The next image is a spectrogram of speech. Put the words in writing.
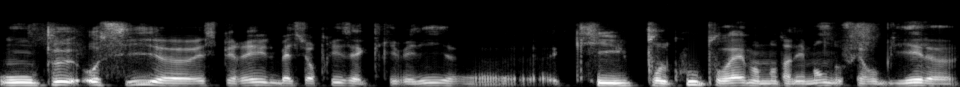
on peut aussi euh, espérer une belle surprise avec Crivelli, euh, qui, pour le coup, pourrait momentanément nous faire oublier le,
